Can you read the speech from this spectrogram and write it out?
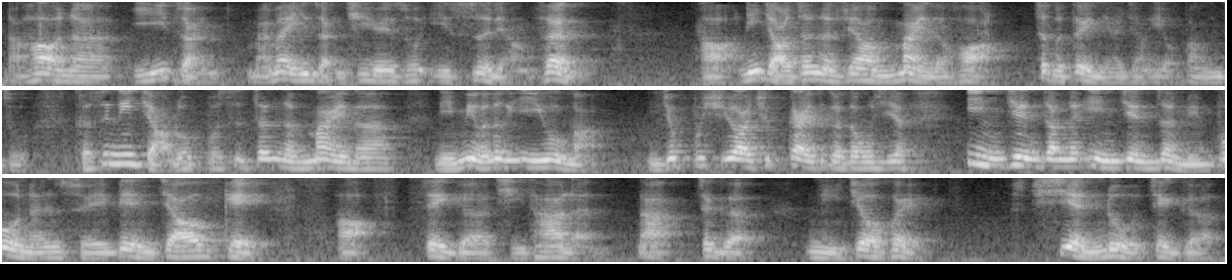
然后呢，移转买卖移转契约书一式两份。好，你假如真的是要卖的话，这个对你来讲有帮助。可是你假如不是真的卖呢，你没有那个义务嘛，你就不需要去盖这个东西啊。印鉴章跟印鉴证明不能随便交给啊这个其他人，那这个你就会。陷入这个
